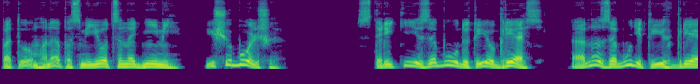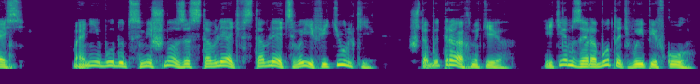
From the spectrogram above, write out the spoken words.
Потом она посмеется над ними еще больше. Старики забудут ее грязь, а она забудет их грязь. Они будут смешно заставлять вставлять свои фитюльки, чтобы трахнуть ее и тем заработать выпивку.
